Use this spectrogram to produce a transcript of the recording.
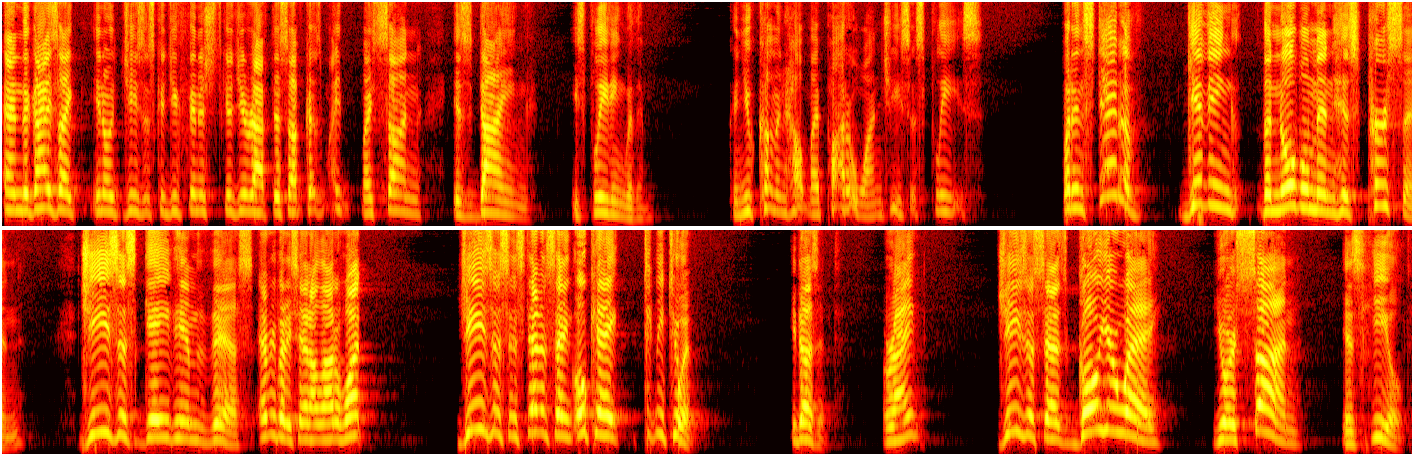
And the guy's like, you know, Jesus, could you finish, could you wrap this up? Because my, my son is dying. He's pleading with him. Can you come and help my Padawan, Jesus, please? But instead of giving the nobleman his person, Jesus gave him this. Everybody said out loud, what? Jesus, instead of saying, okay, take me to him, he doesn't. All right? Jesus says, go your way, your son is healed.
